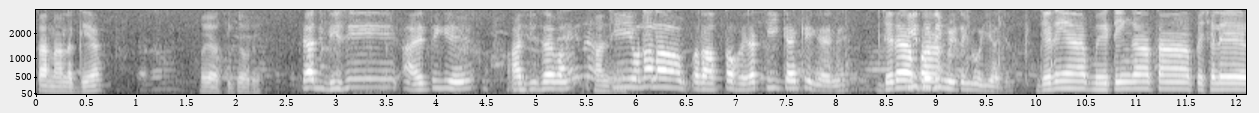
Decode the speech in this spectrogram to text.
ਧਰਨਾ ਲੱਗਿਆ ਹੋਇਆ ਸੀਗਾ ਉਰੇ। ਤੇ ਅੱਜ ਡੀਸੀ ਆਏ ਸੀਗੇ ਡੀਸੀ ਸਾਹਿਬਾਨ। ਕੀ ਉਹਨਾਂ ਨਾਲ ਰਾਬਤਾ ਹੋਇਆ? ਕੀ ਕਹਿ ਕੇ ਗਏ ਨੇ? ਜਿਹੜਾ ਕੀ ਆਪਾਂ ਤੁਹਾਡੀ ਮੀਟਿੰਗ ਹੋਈ ਅੱਜ? ਜਿਹੜੀਆਂ ਮੀਟਿੰਗਾਂ ਤਾਂ ਪਿਛਲੇ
